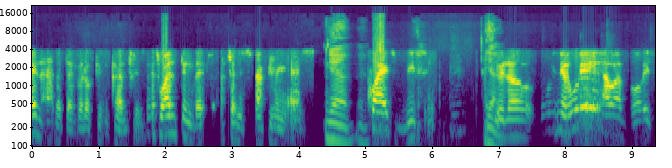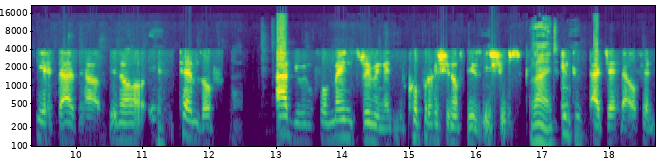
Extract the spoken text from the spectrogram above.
and other developing countries. That's one thing that actually struck me as yeah, yeah. quite missing. Yeah. You know, in a way, our voice here does help, you know, in terms of arguing for mainstreaming and incorporation of these issues right. into the agenda of an,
